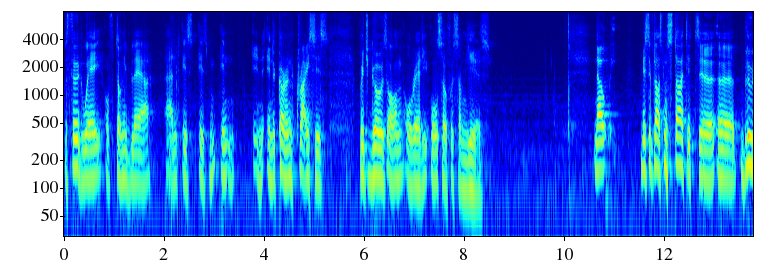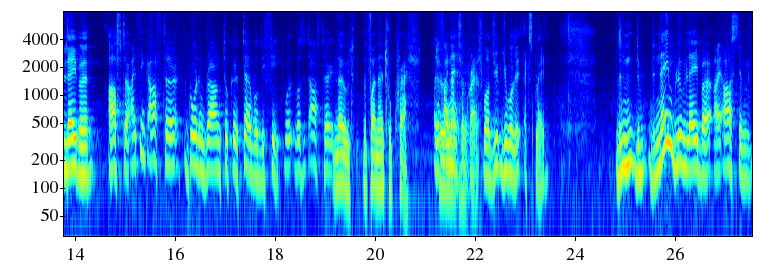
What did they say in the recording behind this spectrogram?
the third way of Tony Blair and is, is in, in, in the current crisis, which goes on already also for some years. Now, Mr. Glasman started uh, uh, Blue Labour after, I think after Gordon Brown took a terrible defeat. Was, was it after? No, the financial crash. The financial crash. Well, you, you will explain. The, the, the name Blue Labour, I asked him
